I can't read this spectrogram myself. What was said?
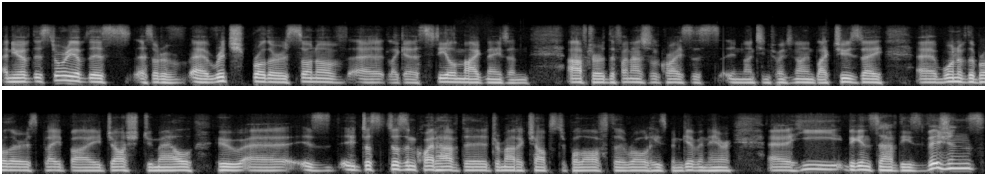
and you have the story of this uh, sort of uh, rich brother son of uh, like a steel magnate and after the financial crisis in 1929 black tuesday uh, one of the brothers played by josh duhamel who uh, is it just doesn't quite have the dramatic chops to pull off the role he's been given here. Uh, he begins to have these visions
